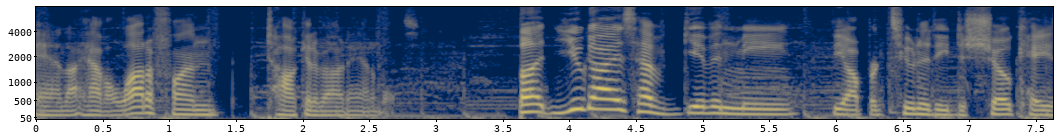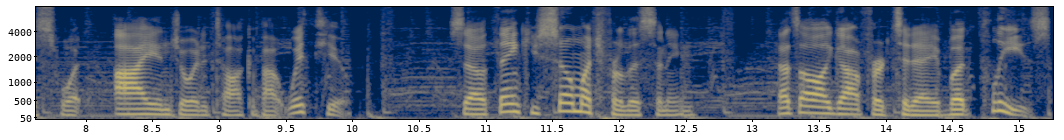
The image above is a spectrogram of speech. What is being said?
and I have a lot of fun talking about animals. But you guys have given me the opportunity to showcase what I enjoy to talk about with you. So thank you so much for listening. That's all I got for today, but please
